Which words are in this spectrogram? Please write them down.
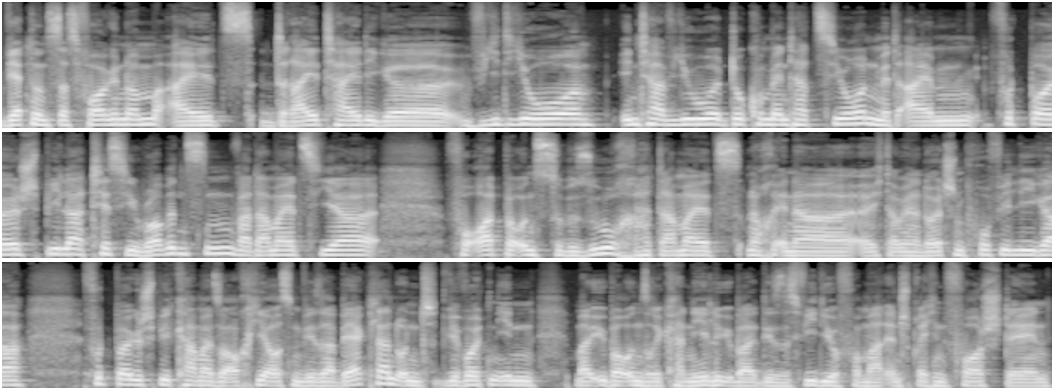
Wir hatten uns das vorgenommen als dreiteilige Video-Interview-Dokumentation mit einem Footballspieler. Tissy Robinson war damals hier vor Ort bei uns zu Besuch, hat damals noch in der, ich glaube, in der deutschen Profiliga Football gespielt, kam also auch hier aus dem Weserbergland und wir wollten ihn mal über unsere Kanäle, über dieses Videoformat entsprechend vorstellen.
